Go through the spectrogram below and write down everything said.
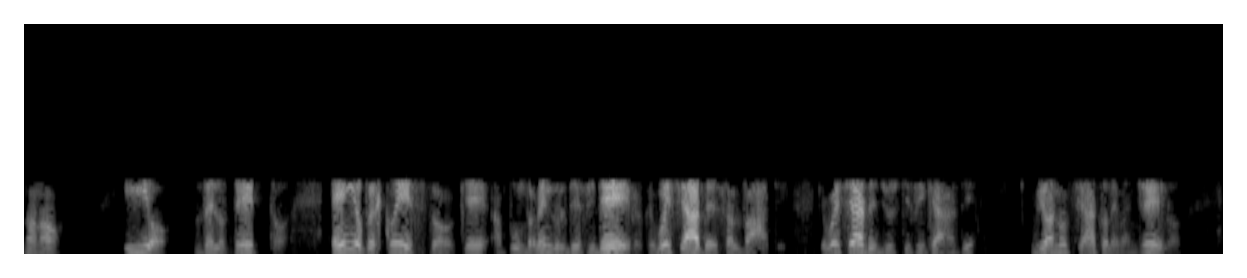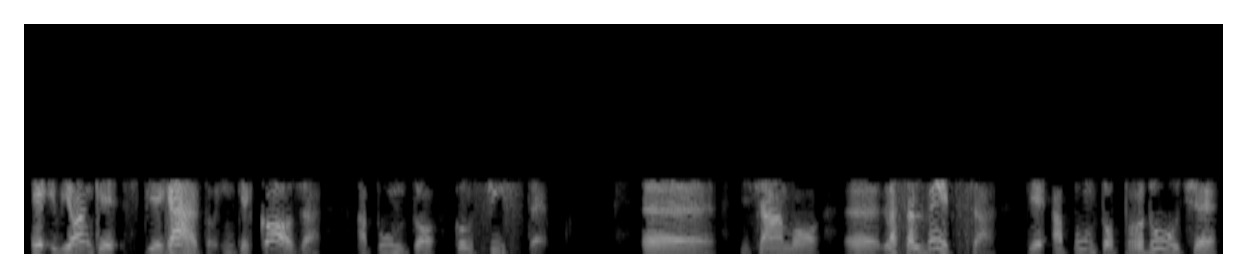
No, no, io ve l'ho detto. E io per questo, che appunto avendo il desiderio che voi siate salvati, che voi siate giustificati, vi ho annunziato l'Evangelo. E vi ho anche spiegato in che cosa appunto consiste, eh, diciamo, eh, la salvezza che appunto produce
